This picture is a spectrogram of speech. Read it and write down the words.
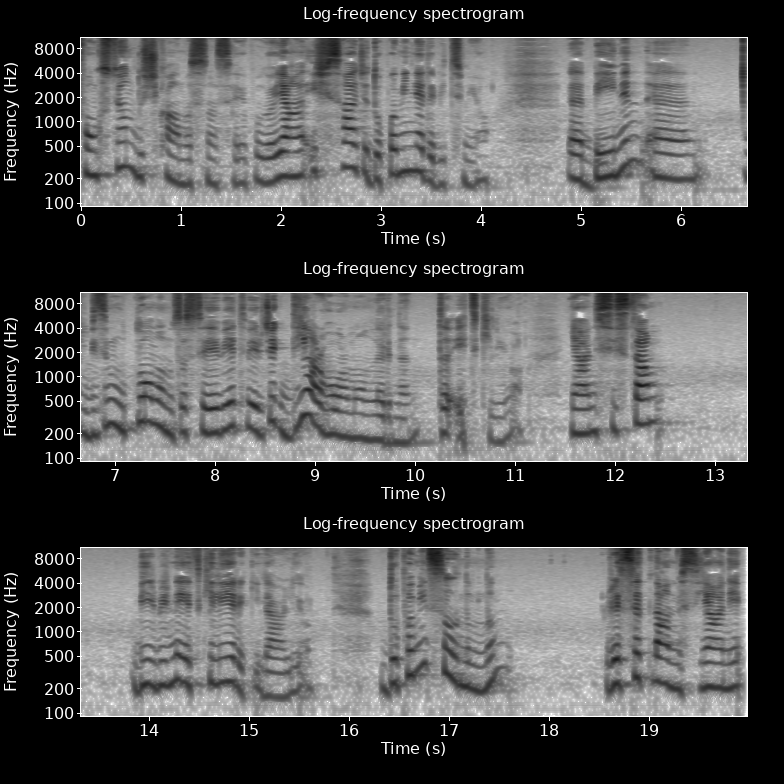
fonksiyon dışı kalmasına sebep oluyor. Yani iş sadece dopaminle de bitmiyor. E, beynin e, bizim mutlu olmamıza sebebiyet verecek diğer hormonlarını da etkiliyor. Yani sistem birbirini etkileyerek ilerliyor. Dopamin salınımının resetlenmesi yani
